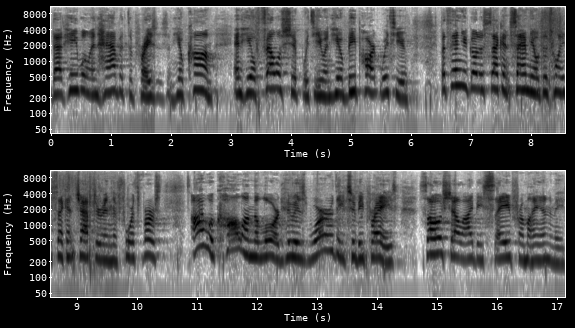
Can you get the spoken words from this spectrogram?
that he will inhabit the praises and he'll come and he'll fellowship with you and he'll be part with you. But then you go to 2 Samuel, the 22nd chapter, in the fourth verse. I will call on the Lord who is worthy to be praised so shall I be saved from my enemies.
